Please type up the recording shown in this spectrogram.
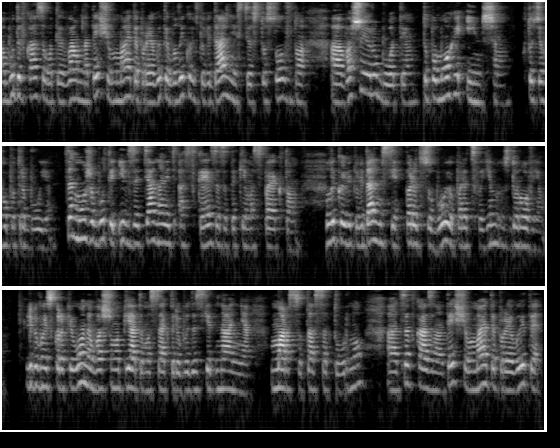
буде вказувати вам на те, що ви маєте проявити велику відповідальність стосовно вашої роботи, допомоги іншим. Хто цього потребує, це може бути і взяття навіть аскези за таким аспектом великої відповідальності перед собою, перед своїм здоров'ям. Любі мої скорпіони, в вашому п'ятому секторі буде з'єднання Марсу та Сатурну. Це вказано на те, що ви маєте проявити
